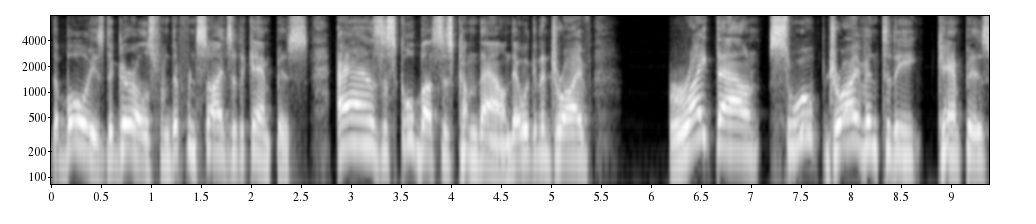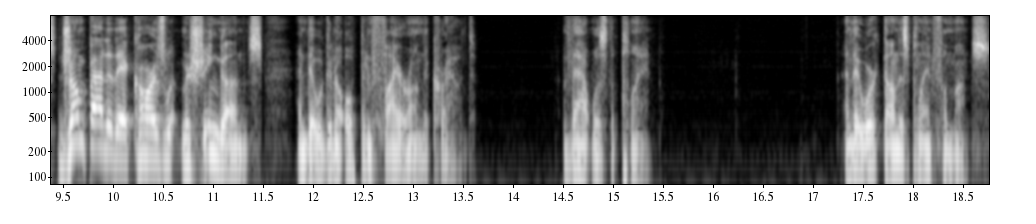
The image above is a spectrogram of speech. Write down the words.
the boys, the girls from different sides of the campus, as the school buses come down, they were going to drive right down, swoop, drive into the campus, jump out of their cars with machine guns, and they were going to open fire on the crowd. That was the plan. And they worked on this plan for months.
